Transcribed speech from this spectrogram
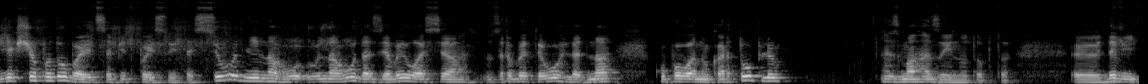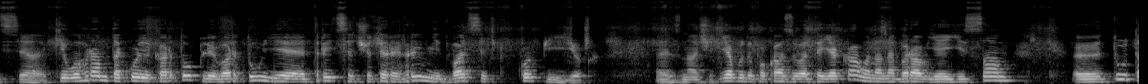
Якщо подобається, підписуйтесь. Сьогодні нагода з'явилася зробити огляд на куповану картоплю з магазину. Тобто, е, дивіться, кілограм такої картоплі вартує 34 гривні 20 копійок. Е, Значить, я буду показувати, яка вона набирав я її сам. Е, Тут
